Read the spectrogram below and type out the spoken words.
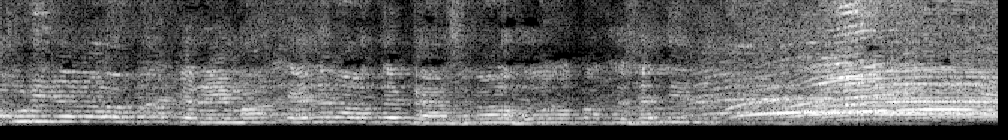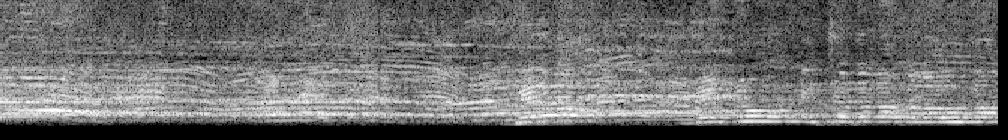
ਕੁੜੀਆਂ ਨਾਲ ਆਪਣਾ ਕਰੇਮਾ ਇਹਦੇ ਨਾਲ ਤੇ ਬੈਂਸ ਨਾਲ ਹੋਰ ਆਪਾਂ ਕਿਸੇ ਦੀ ਜਿਹੜਾ ਮੈਨੂੰ ਇੱਜ਼ਤ ਨਾਲ ਬੁਲਾਊਗਾ,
